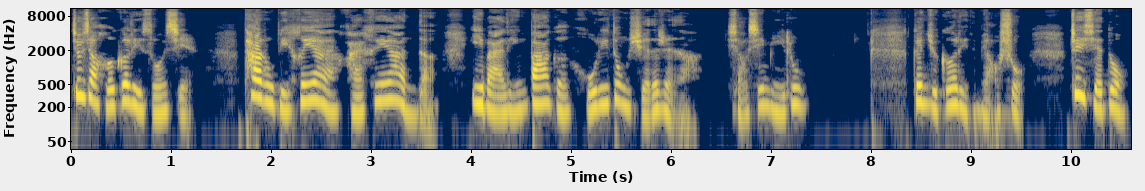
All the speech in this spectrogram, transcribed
就像和歌里所写：“踏入比黑暗还黑暗的一百零八个狐狸洞穴的人啊，小心迷路。”根据歌里的描述，这些洞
